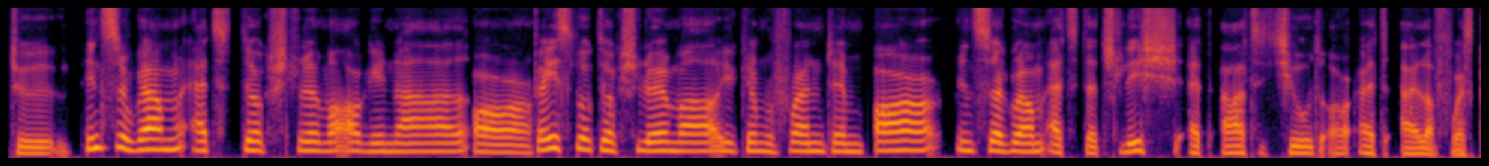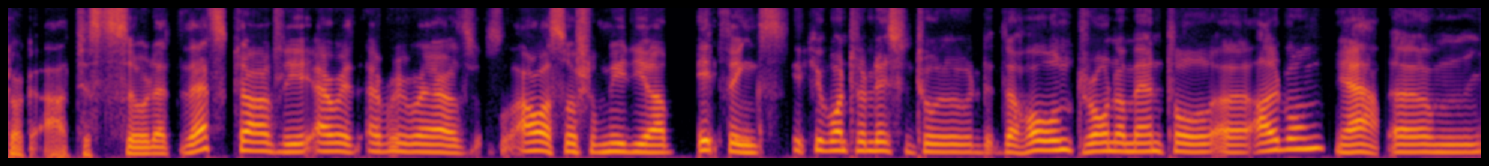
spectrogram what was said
to Instagram at Dirk Schlömer Original or Facebook Dirk Schlömer. You can befriend him or Instagram at Datschlich at ArTEEtude or at I Love West Westcock Artists. So that that's currently every, everywhere. Our social media it thinks If you want to listen to the whole Dronomental uh, album, yeah um,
